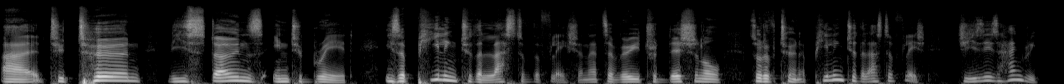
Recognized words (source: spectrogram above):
uh, to turn these stones into bread is appealing to the lust of the flesh, and that's a very traditional sort of turn, appealing to the lust of flesh. Jesus is hungry,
